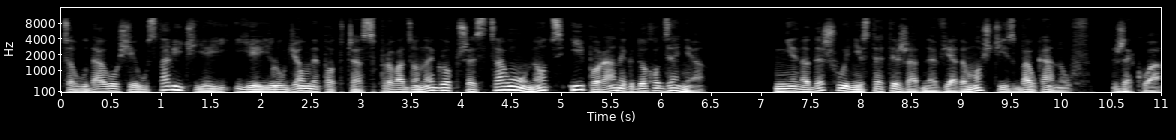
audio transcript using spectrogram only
co udało się ustalić jej i jej ludziom podczas prowadzonego przez całą noc i poranek dochodzenia. Nie nadeszły niestety żadne wiadomości z Bałkanów, rzekła,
